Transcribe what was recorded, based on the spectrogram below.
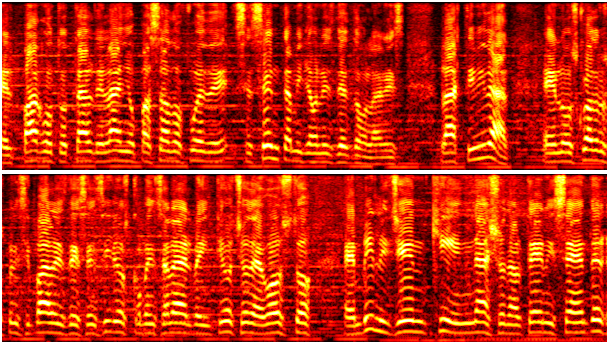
El pago total del año pasado fue de 60 millones de dólares. La actividad en los cuadros principales de sencillos comenzará el 28 de agosto en Billie Jean King National Tennis Center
